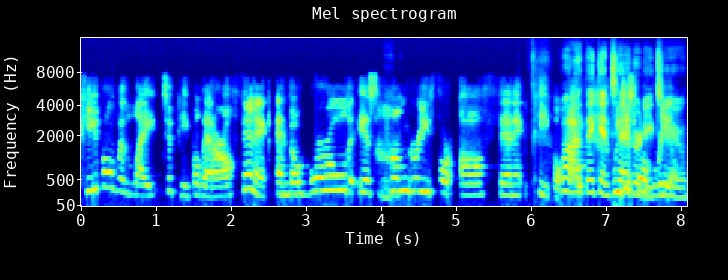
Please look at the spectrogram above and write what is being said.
people relate to people that are authentic, and the world is hungry for authentic people. Well, I think integrity too.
